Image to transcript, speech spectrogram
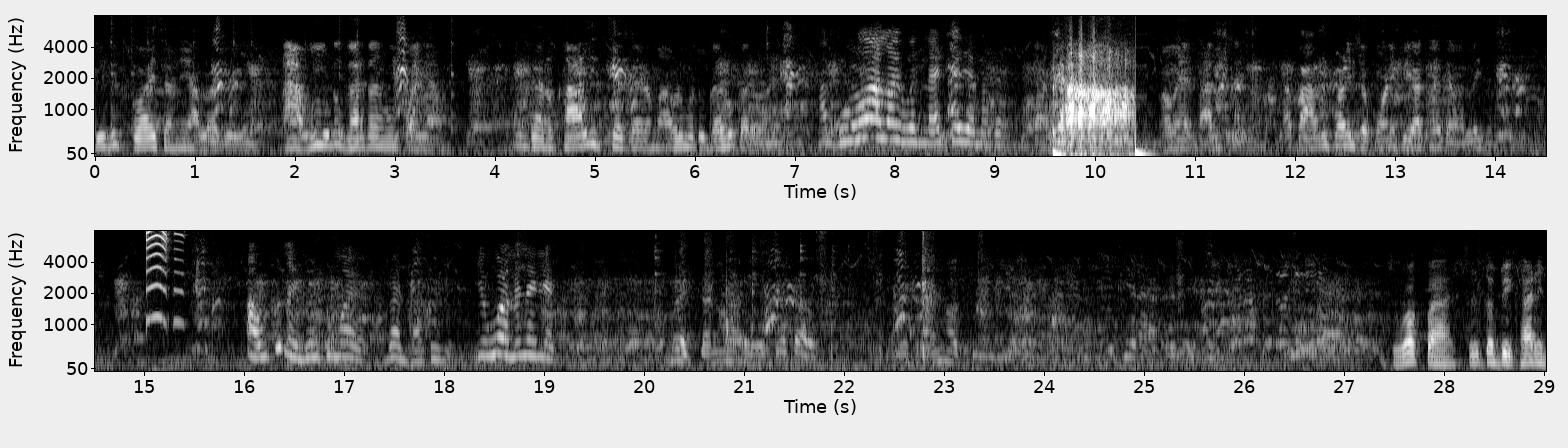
બીજું જ કોઈ છે નહીં હાલવા જેવું. હા હું મોટું ઘર તો હું કોઈ ના આ ઘર ખાલી જ છે ઘરમાં. આવડું મોટું ઘર શું કરવાનું? હા ઘોડો આલો એવું લાઈટ કરી અમે ધાર આ પાલું પડી છે પાણી પીવા થાય તો લઈ જાઓ આવું તો નહીં જોતું મારે. ગંધા થઈ જાય એવું અમે નહીં લેતા. બસ તને ના લે એટલે તારો. જુઓ પા શું તો ભિખારી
